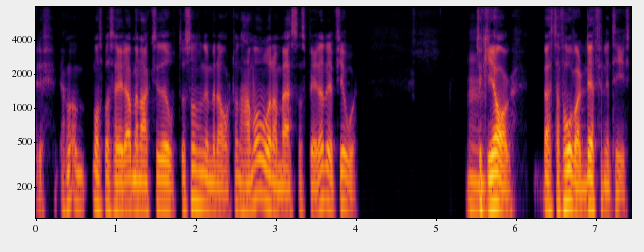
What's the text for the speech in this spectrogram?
jag måste bara säga det, men Axel Ottosson som nummer 18, han var vår bästa spelare i fjol. Mm. Tycker jag. Bästa forward definitivt.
